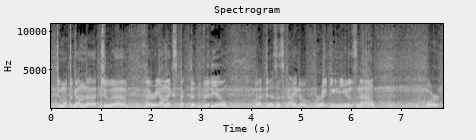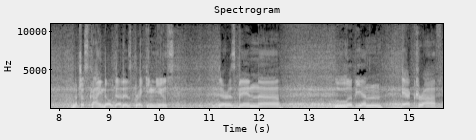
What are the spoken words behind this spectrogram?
Back to Motoganda to a very unexpected video, but this is kind of breaking news now. Or not just kind of, that is breaking news. There has been a Libyan aircraft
